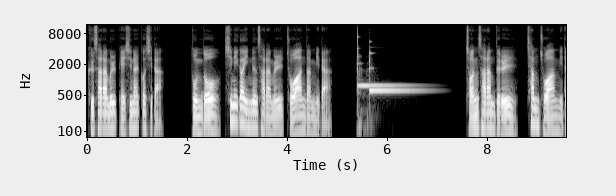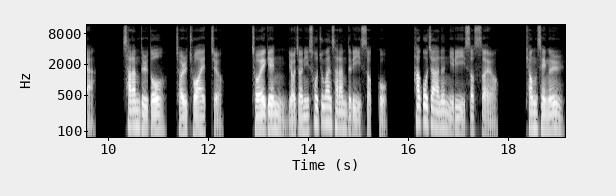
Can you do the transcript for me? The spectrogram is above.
그 사람을 배신할 것이다. 돈도 신의가 있는 사람을 좋아한답니다. 전 사람들을 참 좋아합니다. 사람들도 절 좋아했죠. 저에겐 여전히 소중한 사람들이 있었고 하고자 하는 일이 있었어요. 평생을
